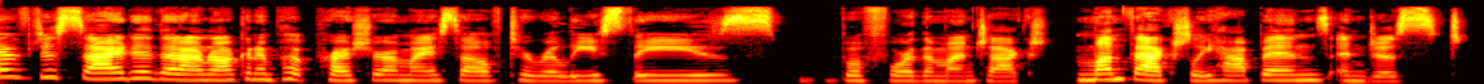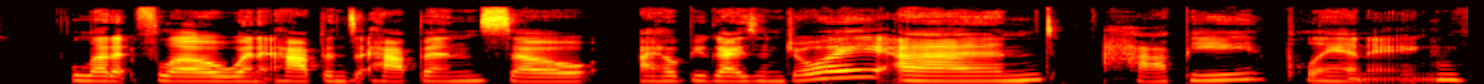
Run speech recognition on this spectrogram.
have decided that I'm not going to put pressure on myself to release these before the month act- month actually happens and just let it flow when it happens it happens. So, I hope you guys enjoy and happy planning.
